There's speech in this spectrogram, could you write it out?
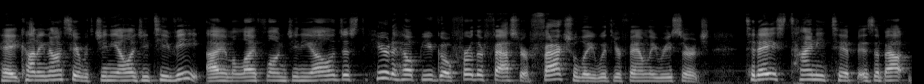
Hey, Connie Knox here with Genealogy TV. I am a lifelong genealogist here to help you go further, faster, factually with your family research. Today's tiny tip is about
